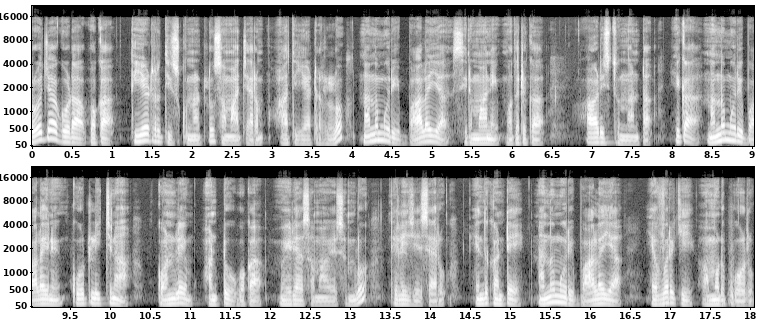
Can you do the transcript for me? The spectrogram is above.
రోజా కూడా ఒక థియేటర్ తీసుకున్నట్లు సమాచారం. ఆ థియేటర్లో నందమూరి బాలయ్య సినిమాని మొదటగా ఆడిస్తుందంట. ఇక నందమూరి బాలయ్యని కోట్లు ఇచ్చిన కొనలేం అంటూ ఒక మీడియా సమావేశంలో తెలియజేశారు. ఎందుకంటే నందమూరి బాలయ్య ఎవ్వరికి అమ్ముడుపోరు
